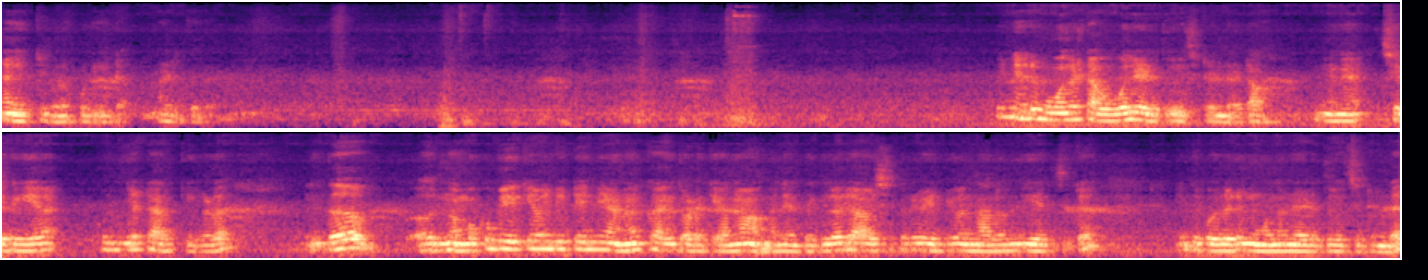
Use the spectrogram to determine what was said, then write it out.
നൈറ്റും കൂടെ കൂടിയിട്ട് അടുത്തത്. പിന്നെ ഒരു മൂന്ന് ടവൽ എടുത്ത് വെച്ചിട്ടുണ്ട് കേട്ടോ ഇങ്ങനെ ചെറിയ കുഞ്ഞു ടർക്കികൾ ഇത് നമുക്ക് ഉപയോഗിക്കാൻ വേണ്ടിയിട്ട് തന്നെയാണ് കൈ തുടയ്ക്കാനോ അങ്ങനെ എന്തെങ്കിലും ഒരു ആവശ്യത്തിന് വേണ്ടി വന്നാലോ എന്ന് വിചാരിച്ചിട്ട് ഇതുപോലെ ഒരു മൂന്നെണ്ണം എടുത്ത് വെച്ചിട്ടുണ്ട്.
